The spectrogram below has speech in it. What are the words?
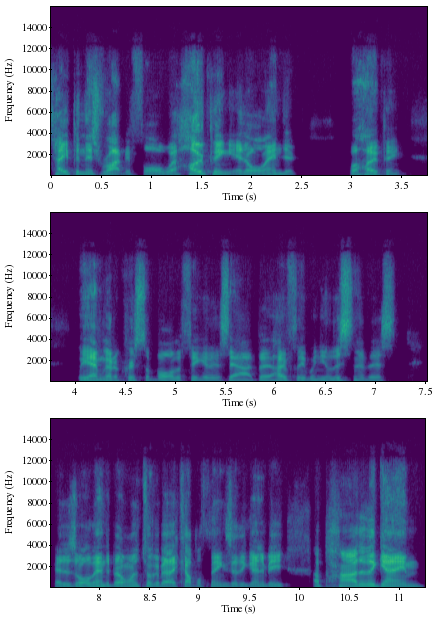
taping this right before we're hoping it all ended. We're hoping. We haven't got a crystal ball to figure this out, but hopefully when you listen to this, it is all ended. But I want to talk about a couple things that are going to be a part of the game,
